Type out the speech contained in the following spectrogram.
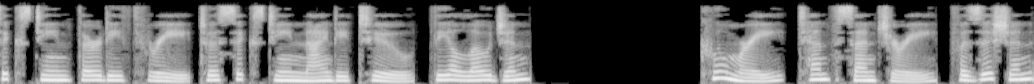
(1633–1692), theologian. Kumri, 10th century, physician.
